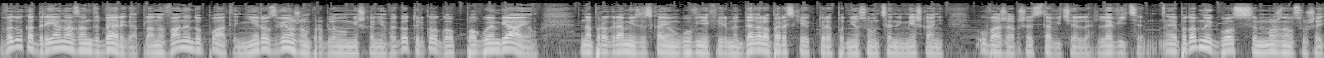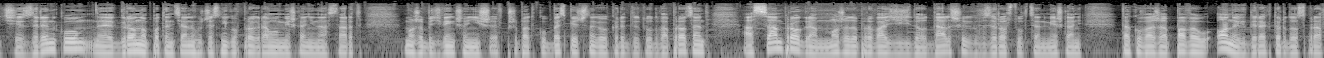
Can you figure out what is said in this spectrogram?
Według Adriana Zandberga planowane dopłaty nie rozwiążą problemu mieszkaniowego, tylko go pogłębiają. Na programie zyskają głównie firmy deweloperskie, które podniosą ceny mieszkań, uważa przedstawiciel Lewicy. Podobny głos można usłyszeć z rynku. Grono potencjalnych uczestników programu Mieszkanie na Start może być większe niż w przypadku bezpiecznego kredytu 2%, a sam program może doprowadzić do dalszych wzrostów cen mieszkań. Tak uważa Paweł Onych, dyrektor do spraw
